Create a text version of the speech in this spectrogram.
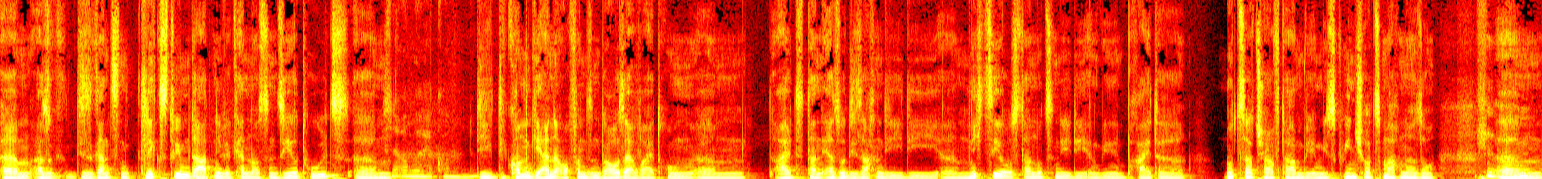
Ähm, also diese ganzen Clickstream-Daten, die wir kennen aus den SEO-Tools, ähm, ja ne? die, die kommen gerne auch von diesen Browser-Erweiterungen. Ähm, halt dann eher so die Sachen, die die ähm, nicht-SEOs da nutzen, die die irgendwie eine breite Nutzerschaft haben, wie irgendwie Screenshots machen oder so. ähm,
